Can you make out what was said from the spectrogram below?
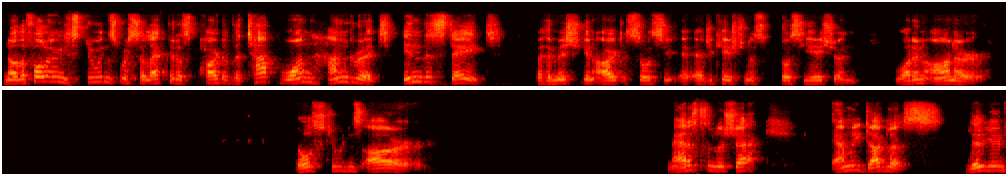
Now, the following students were selected as part of the top 100 in the state by the Michigan Art Associ Education Association. What an honor. Those students are Madison Leshek, Emily Douglas, Lillian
